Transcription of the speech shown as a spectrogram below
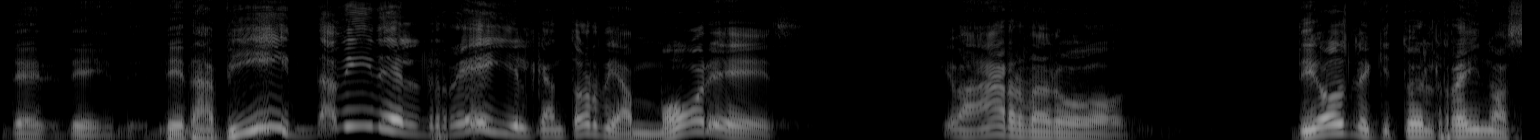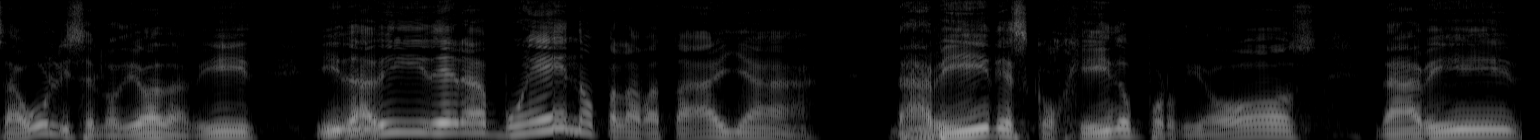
de, de David, David el rey, el cantor de amores. Bárbaro. Dios le quitó el reino a Saúl y se lo dio a David. Y David era bueno para la batalla. David escogido por Dios, David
